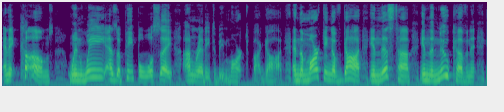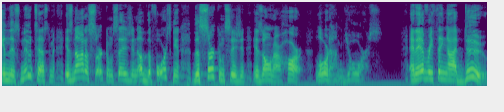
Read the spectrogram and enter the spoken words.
And it comes when we as a people will say, I'm ready to be marked by God. And the marking of God in this time, in the new covenant, in this New Testament, is not a circumcision of the foreskin, the circumcision is on our heart. Lord, I'm yours. And everything I do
